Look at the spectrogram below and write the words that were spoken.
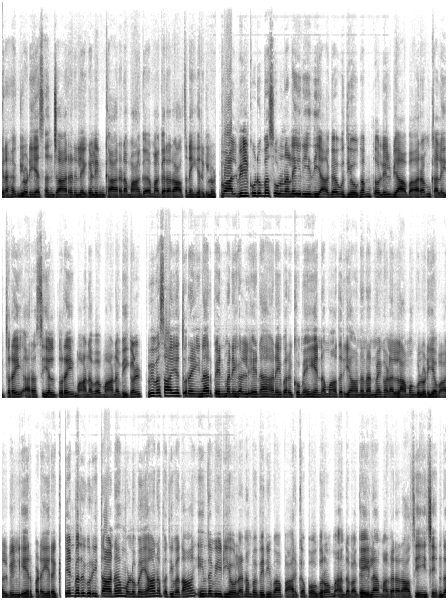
கிரகங்களுடைய சஞ்சார நிலைகளின் காரணமாக மகர ராசனையர்களுடைய வாழ்வில் குடும்ப சூழ்நிலை ரீதியாக உத்தியோகம் தொழில் வியாபாரம் கலைத்துறை அரசியல் துறை மாணவ மாணவிகள் விவசாய துறையினர் பெண்மணிகள் என அனைவருக்குமே என்ன மாதிரியான நன்மைகள் எல்லாம் உங்களுடைய வாழ்வில் ஏற்பட இருக்கு என்பது குறித்தான முழுமையான பதிவை தான் இந்த வீடியோல நம்ம விரிவா பார்க்க போகிறோம். அந்த வகையில மகர ராசியை சேர்ந்த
